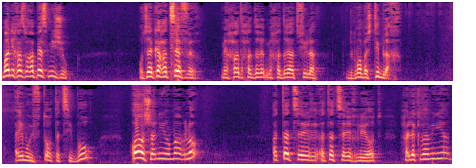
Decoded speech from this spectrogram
מה נכנס לחפש מישהו? רוצה לקחת ספר מאחד חדרי, מחדרי התפילה, דוגמה בשטיבלח. האם הוא יפתור את הציבור, או שאני אומר, לא, אתה צריך, אתה צריך להיות חלק מהמניין.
